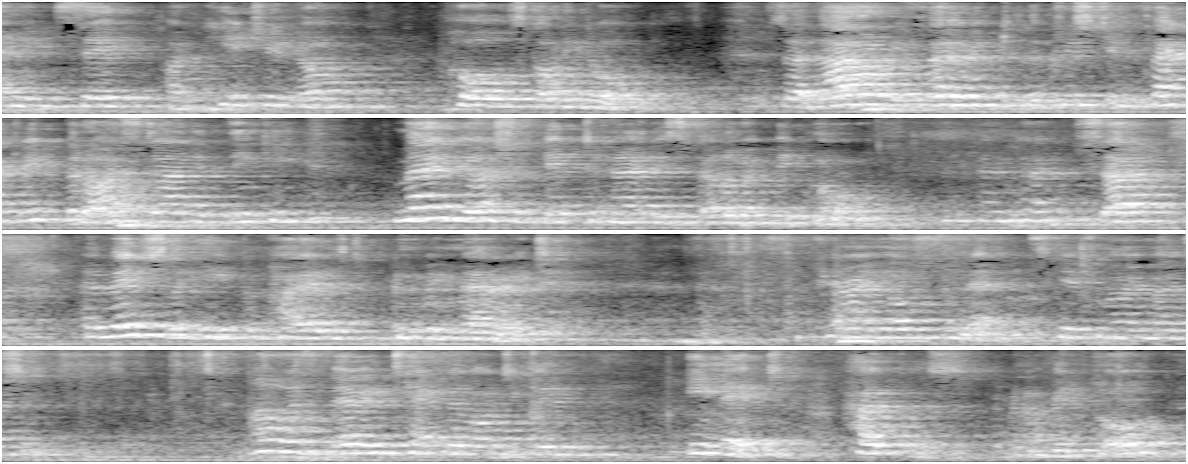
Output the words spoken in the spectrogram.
and it said, I kid you not, Paul's got it all. So they were referring to the Christian factory, but I started thinking, maybe I should get to know this fellow a bit more. So eventually he proposed and we married. Carrying on from that, excuse my emotions. I was very technologically inept, hopeless when I met Paul,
